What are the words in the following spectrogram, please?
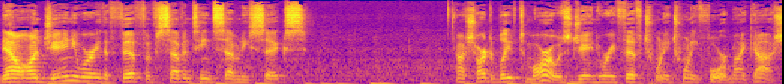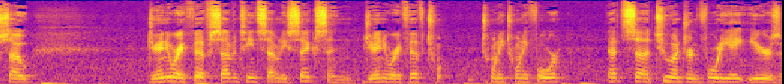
Now, on January the 5th of 1776, gosh, hard to believe tomorrow is January 5th, 2024. My gosh. So, January 5th, 1776, and January 5th, 2024 that's uh, 248 years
